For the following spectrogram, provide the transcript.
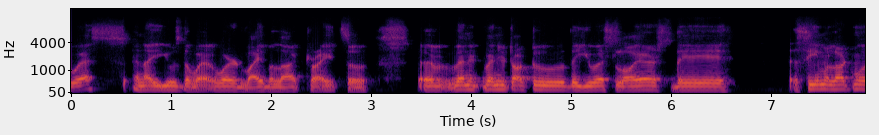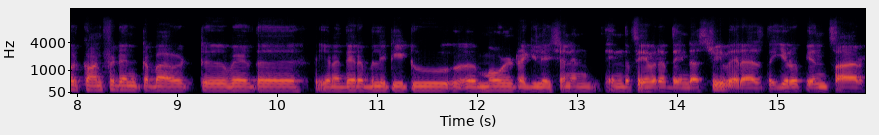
U.S. and I use the word vibe a lot, right? So uh, when it, when you talk to the U.S. lawyers, they seem a lot more confident about uh, where the you know their ability to uh, mold regulation in in the favor of the industry, whereas the Europeans are.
